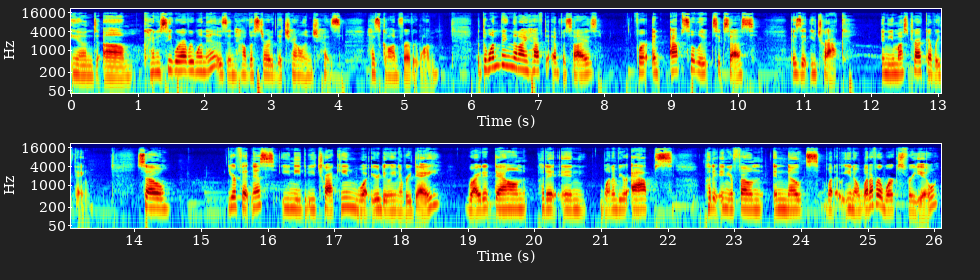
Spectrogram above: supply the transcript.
and um, kind of see where everyone is and how the start of the challenge has has gone for everyone. But the one thing that I have to emphasize for an absolute success is that you track, and you must track everything. So your fitness, you need to be tracking what you're doing every day. Write it down, put it in one of your apps, put it in your phone in notes, what you know, whatever works for you.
